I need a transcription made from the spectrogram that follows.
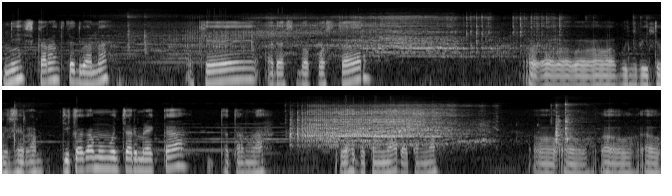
Ini sekarang kita di mana? Oke Ada sebuah poster. Oh, oh, oh, oh, oh bunyi pintu seram. Jika kamu mencari mereka, datanglah. Ya, datanglah, datanglah. Oh oh oh oh.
